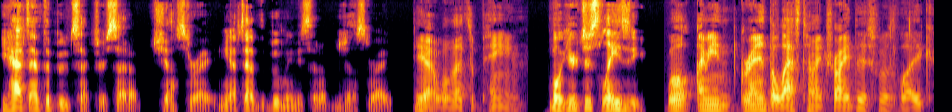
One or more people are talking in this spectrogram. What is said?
you have to have the boot sector set up just right. And you have to have the boot menu set up just right. Yeah, well, that's a pain. Well, you're just lazy. Well, I mean, granted, the last time I tried this was like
